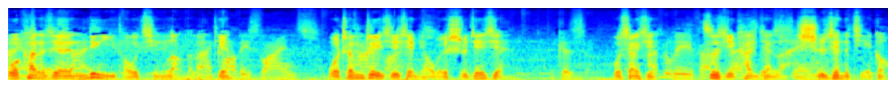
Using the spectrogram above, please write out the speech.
我看得见另一头晴朗的蓝天。我称这些线条为时间线。我相信自己看见了时间的结构。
